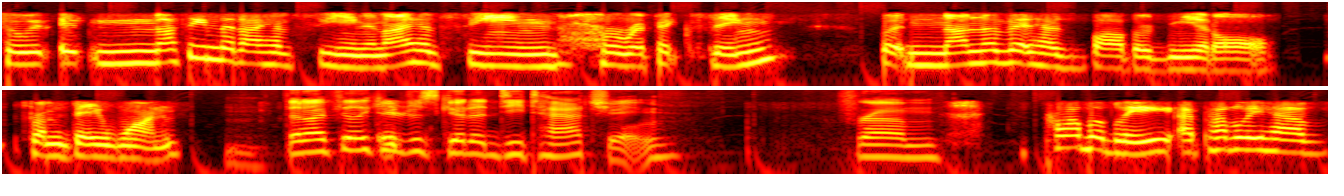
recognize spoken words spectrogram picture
So it, it nothing that I have seen, and I have seen horrific things, but none of it has bothered me at all from day one. Then I feel like you're just good at detaching from. Probably, I probably have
